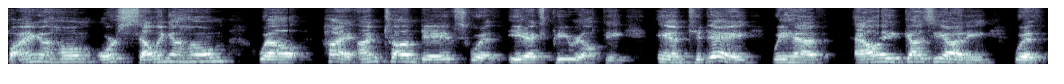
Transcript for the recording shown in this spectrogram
buying a home or selling a home? Well, hi, I'm Tom Daves with eXp Realty, and today we have Ali Gaziani with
